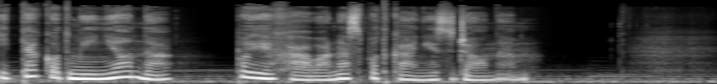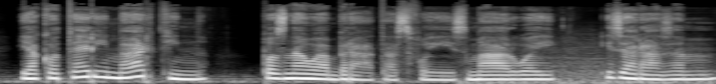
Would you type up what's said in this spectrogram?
i tak odmieniona pojechała na spotkanie z Johnem. Jako Terry Martin poznała brata swojej zmarłej i zarazem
